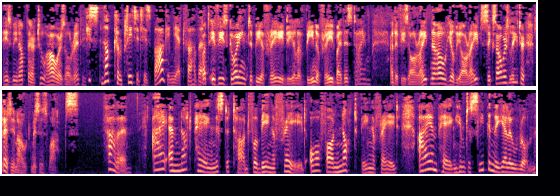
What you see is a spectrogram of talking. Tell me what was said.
He's been up there two hours already. He's not completed his bargain yet, Father. But if he's going to be afraid, he'll have been afraid by this time. And if he's all right now, he'll be all right six hours later. Let him out, Mrs. Watts. Father, I am not paying Mr. Todd for being afraid or for not being afraid. I am paying him to sleep in the yellow room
